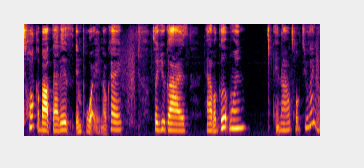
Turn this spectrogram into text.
talk about that is important, okay? So you guys have a good one, and I'll talk to you later.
